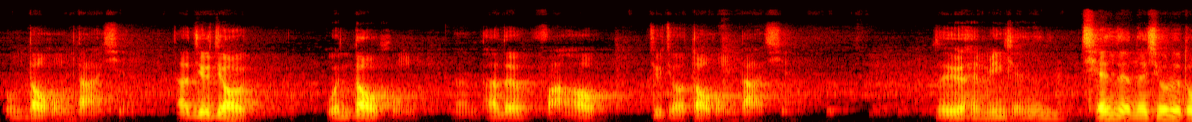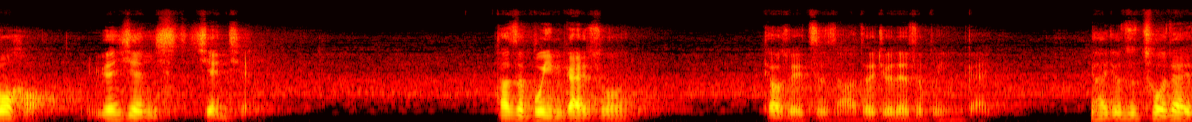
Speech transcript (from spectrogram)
封道洪大仙，他就叫文道弘，他的法号就叫道洪大仙。这个很明显，前人呢修的多好，冤现现前，他是不应该说跳水自杀，这绝对是不应该。他就是错在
